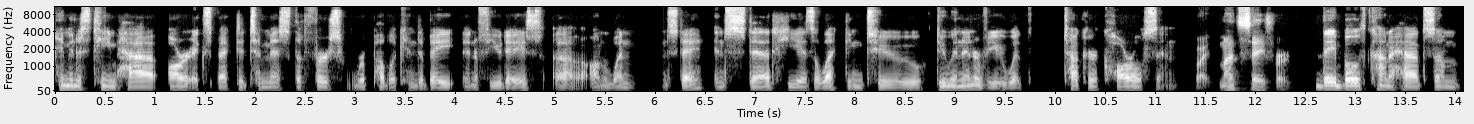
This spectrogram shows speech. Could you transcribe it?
Him and his team have, are expected to miss the first Republican debate in a few days uh, on Wednesday. Instead, he is electing to do an interview with Tucker Carlson. Right, much safer. They both kind of had some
